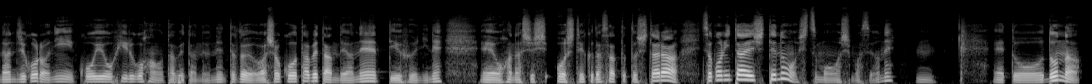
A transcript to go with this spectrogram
何時頃にこういうお昼ご飯を食べたんだよね。例えば和食を食べたんだよねっていう風にね、え、お話をしてくださったとしたら、そこに対しての質問をしますよね。うん。えっ、と、どんな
